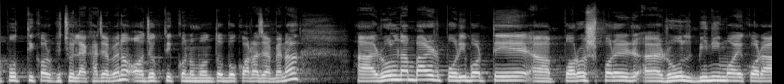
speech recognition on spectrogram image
আপত্তিকর কিছু লেখা যাবে না অযৌক্তিক কোনো মন্তব্য করা যাবে না। রোল নাম্বার পরিবর্তে পরস্পরের রোল বিনিময় করা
